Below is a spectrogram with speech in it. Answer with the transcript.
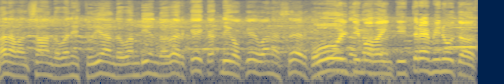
Van avanzando, van estudiando, van viendo a ver qué, digo, qué van a hacer. Últimos atacan. 23 minutos.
